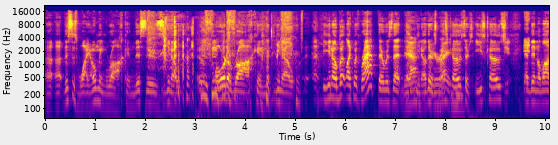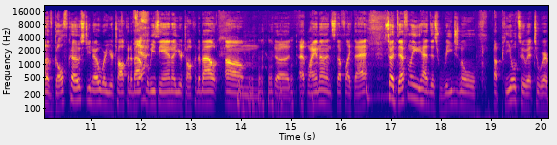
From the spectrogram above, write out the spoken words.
uh, uh, this is Wyoming rock, and this is you know Florida rock, and you know, uh, you know. But like with rap, there was that, that, Yeah, you know, there's West right. Coast, there's East Coast, It- and then a lot of Gulf Coast. You know, where you're talking about Yeah. Louisiana, you're talking about um, uh, Atlanta and stuff like that. So it definitely had this regional appeal to it, to where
